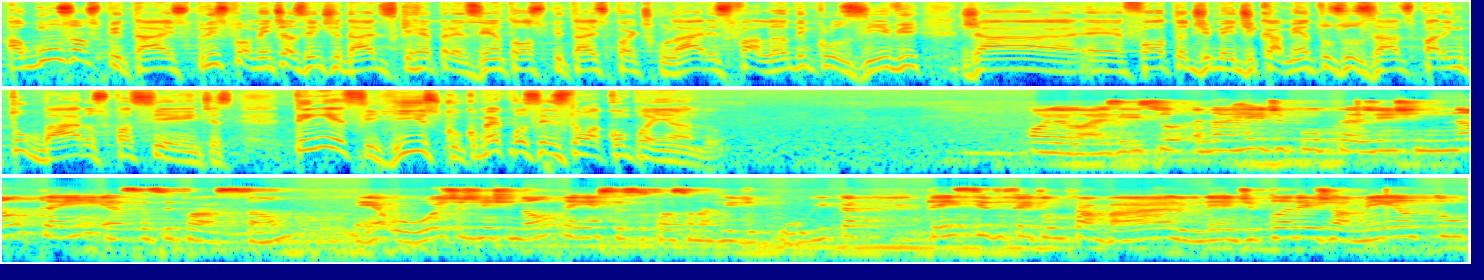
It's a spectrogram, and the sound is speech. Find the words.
Alguns hospitais, principalmente as entidades que representam hospitais particulares, falando inclusive já é, falta de medicamentos usados para entubar os pacientes. Tem esse risco? Como é que vocês estão acompanhando? Olha, Lais, isso na rede pública a gente não tem essa situação. Né? Hoje a gente não tem essa situação na rede pública. Tem sido feito um trabalho né, de planejamento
